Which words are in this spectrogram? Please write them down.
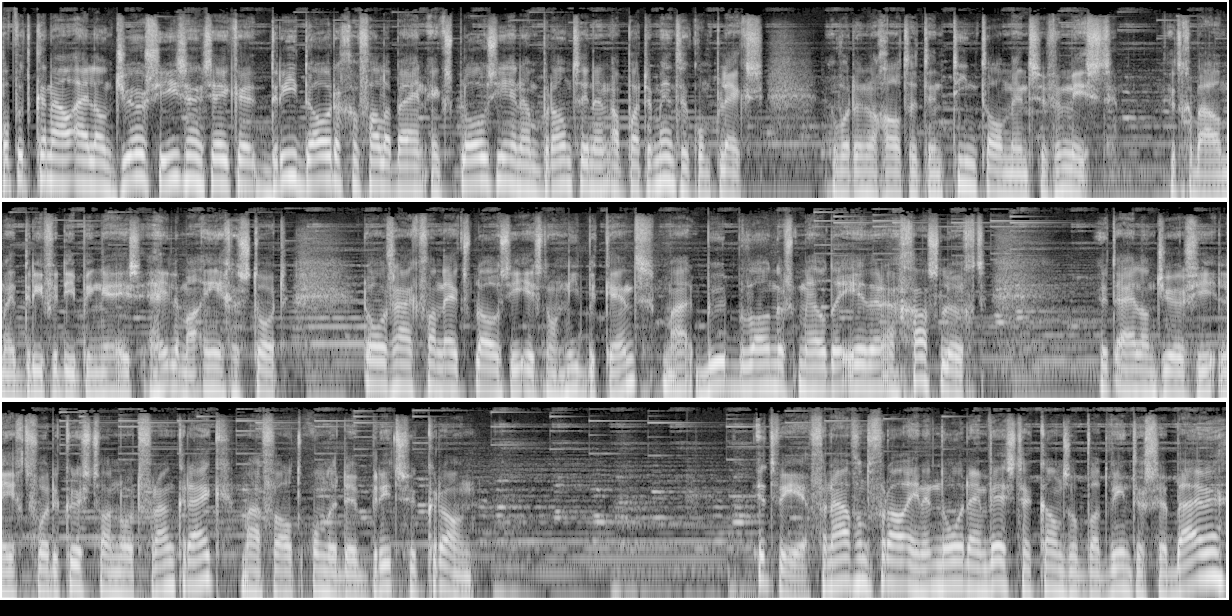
Op het kanaaleiland Jersey zijn zeker drie doden gevallen bij een explosie en een brand in een appartementencomplex. Er worden nog altijd een tiental mensen vermist. Het gebouw met drie verdiepingen is helemaal ingestort. De oorzaak van de explosie is nog niet bekend, maar buurtbewoners melden eerder een gaslucht. Het eiland Jersey ligt voor de kust van Noord-Frankrijk, maar valt onder de Britse kroon. Het weer. Vanavond vooral in het noorden en westen kans op wat winterse buien.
